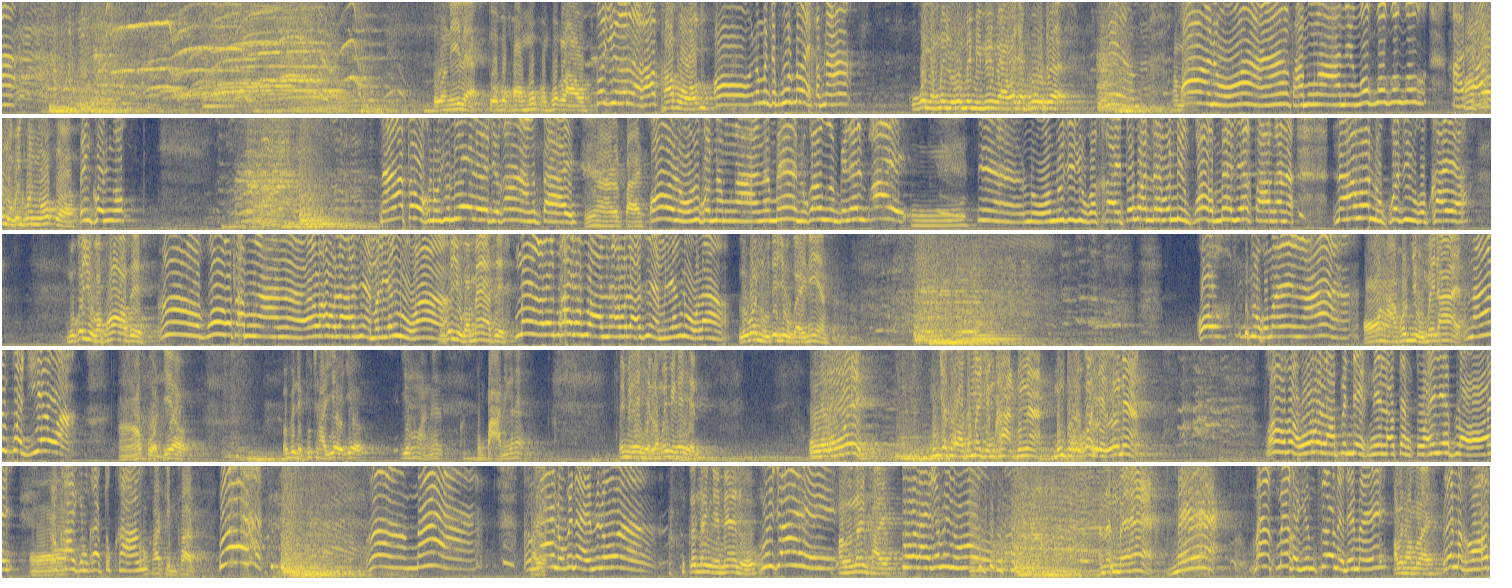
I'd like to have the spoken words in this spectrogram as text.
ตัวนี้แหละ ตัวประคองมุกของพวกเรา ตัวยืนเหรอครับครับผม อ๋อแล้วมันจะพูดเมื่อไหร่ครับนะ กูก็ยังไม่รู้ไม่มีวี่แววว่าจะพูดด้วยเนี่ย ทำไมพ่อหนูอะนะทำงานเนี่ยงกงกงกงกหาอ้าวเช้าพ่อหนูเป็นคนงกเหรอ เป็นคนงก นะตลกกับหนูอยู่เรื่อยเลยเดี๋ยวก็ห่างกันตายนี่ฮากันไปพ่อหนูเป็นคนทำงานนะแม่หนูก็เอาเงินไปเล่นไพ่เนี่ยหนูไม่รู้จะอยู่กับใครแต่วันใดวันหนึ่งพ่อกับแม่แยกทางกันอะน้าว่าหนูควรจะอยู่กับใครอะ หนูก็อยู่กับพ่อสิเออพ่อก็ทำงานอะแล้วเอาเวลาที่ไหนมาเลี้ยงหนูอะหนูก็อยู่กับแม่สิ แม่เล่นไพ่ทั้งวันเอาเวลาที่ไหนมาเลี้ยงหนูล่ะหรือว่าหนูจะอยู่กับไอ้นี่อะโอ้อยู่กับมันเลยนะอ๋อหาคนอยู่ไม่ได้น้าปวดเยี่ยวอะอ๋อปวดเยี่ยวว่าเป็นเด็กผู้ชายเยี่ยวเยี่ยวเยี่ยวข้างหลังเนี่ยตรงป่านี่ก็ได้ ไม่มีใครเห็นเราไม่มีใครเห็น โอ้ย มึงจะถอดทำไมเข็มขัดมึงอะ มึงโถก็เห็นแล้วเนี่ย พ่อบอกว่าเวลาเป็นเด็กเนี่ยเราแต่งตัวให้เรียบร้อยอ๋อ ต้องคาดเข็มขัดทุกครั้งต้องคาดเข็มขัด ว้าว้าแม่แม่หนูไปไหนไม่รู้อะก็นั่นไงแม่หนูไม่ใช่ เอาแล้วนั่นใคร ตัวอะไรก็ไม่รู้ อันนั้นแม่ แม่ แม่แม่ขอยืมเสื้อหน่อยได้ไหมเอาไปทำอะไร เล่นมาคอส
